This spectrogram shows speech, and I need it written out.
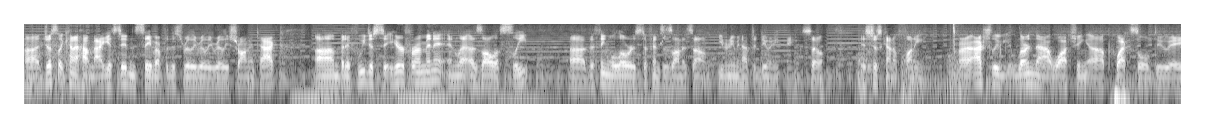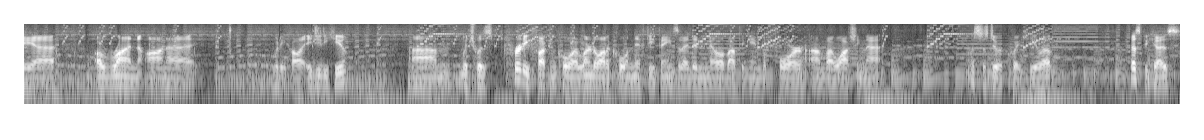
uh, just like kind of how Magus did, and save up for this really, really, really strong attack. Um, but if we just sit here for a minute and let Azala sleep, uh, the thing will lower its defenses on its own. You don't even have to do anything. So it's just kind of funny. I actually learned that watching uh, puwexil do a uh, a run on a what do you call it AGDQ, um, which was pretty fucking cool. I learned a lot of cool nifty things that I didn't know about the game before um, by watching that. Let's just do a quick heal up, just because.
